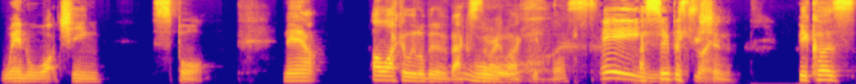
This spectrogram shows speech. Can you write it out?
when watching sport? Now, I like a little bit of a backstory, Ooh. like yours Hey, a superstition. because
